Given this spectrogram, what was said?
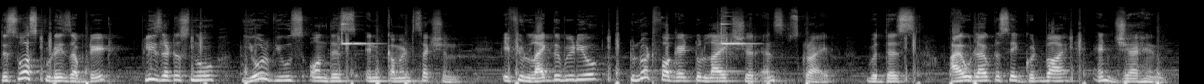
This was today's update. Please let us know your views on this in comment section. If you like the video, do not forget to like, share and subscribe. With this, I would like to say goodbye and Jai Hind.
